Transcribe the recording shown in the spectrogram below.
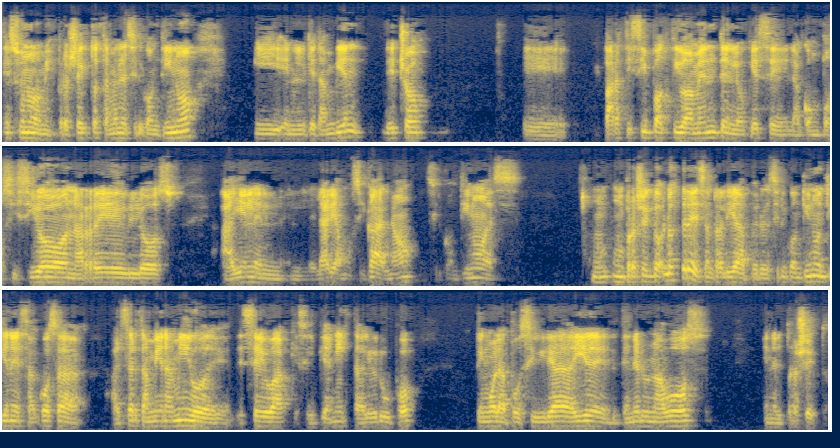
es uno de mis proyectos también el Circontinuo, y en el que también, de hecho, eh, participo activamente en lo que es eh, la composición, arreglos, ahí en, el área musical, ¿no? El Continuo es un, proyecto, los tres en realidad, pero el Continuo tiene esa cosa, al ser también amigo de, Seba, que es el pianista del grupo, tengo la posibilidad ahí de, tener una voz en el proyecto.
